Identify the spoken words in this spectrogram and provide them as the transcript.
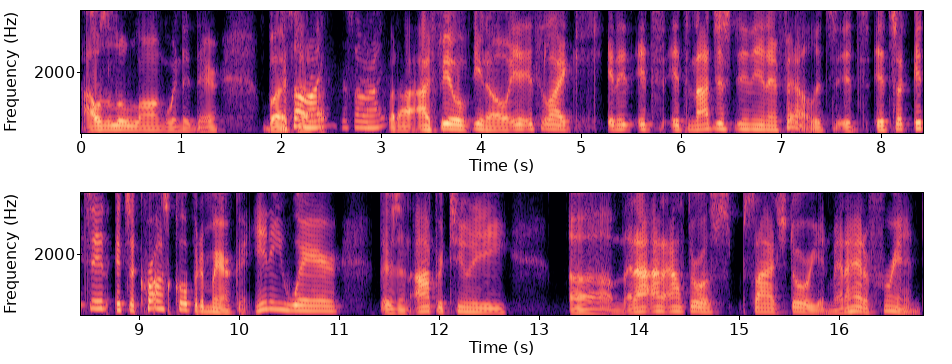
I was a little long-winded there, but That's all right. Uh, That's all right. But I, I feel you know it's like and it, it's it's not just in the NFL. It's it's it's a it's in it's across corporate America. Anywhere there's an opportunity, um, and I, I'll throw a side story in. Man, I had a friend,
